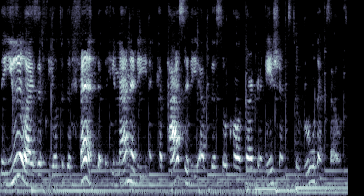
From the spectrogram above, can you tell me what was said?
They utilized the field to defend the humanity and capacity of the so called darker nations to rule themselves.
